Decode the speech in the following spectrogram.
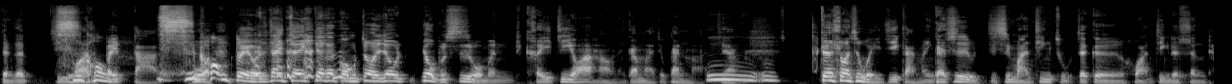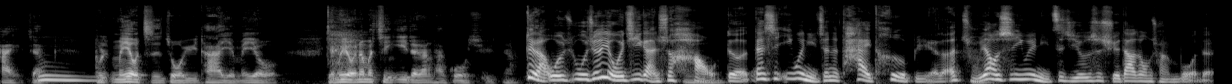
整个计划被打 失控。对，我在这这个工作又又不是我们可以计划好，能干嘛就干嘛这样。嗯嗯。这算是危机感吗？应该是其实蛮清楚这个环境的生态这样。嗯。不，没有执着于它，也没有。有没有那么轻易的让它过去？这样对了，我我觉得有危机感是好的，嗯、但是因为你真的太特别了，主要是因为你自己又是学大众传播的，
